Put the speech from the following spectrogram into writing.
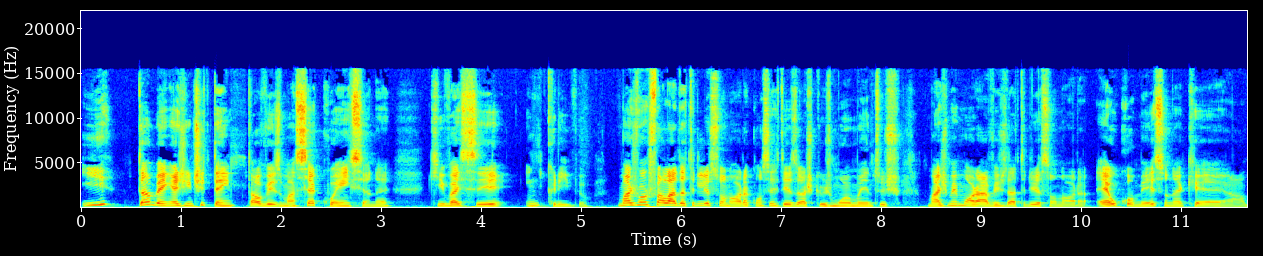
e também a gente tem talvez uma sequência, né, que vai ser incrível. Mas vamos falar da trilha sonora, com certeza acho que os momentos mais memoráveis da trilha sonora é o começo, né, que é a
